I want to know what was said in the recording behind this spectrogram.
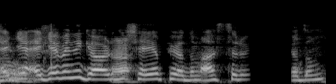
Ege, Ege beni gördü Ha. şey yapıyordum asteroid yapıyordum.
